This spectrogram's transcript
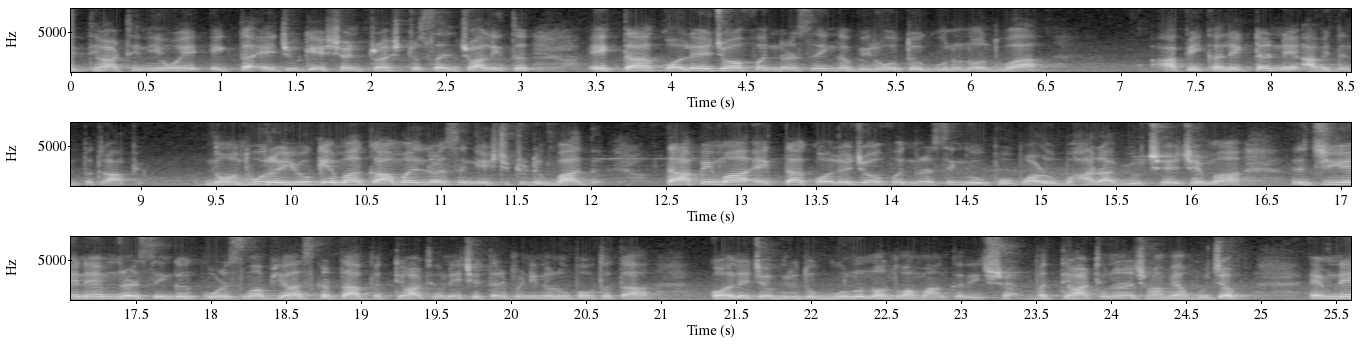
વિદ્યાર્થીનીઓએ એકતા એજ્યુકેશન ટ્રસ્ટ સંચાલિત એકતા કોલેજ ઓફ નર્સિંગ વિરોધ ગુનો નોંધવા આપી કલેક્ટરને આવેદનપત્ર આપ્યું. નોંધવું રહ્યું કે એમાં કામલ નર્સિંગ ઇન્સ્ટિટ્યૂટ બાદ તાપીમાં એકતા કોલેજ ઓફ નર્સિંગનું ભોપાળું બહાર આવ્યું છે, જેમાં જીએનએમ નર્સિંગ કોર્સમાં અભ્યાસ કરતા વિદ્યાર્થીઓને છેતરપિંડીનો અનુભવ થતા કોલેજ વિરુદ્ધ ગુનો નોંધવા માંગ કરી છે. વિદ્યાર્થીઓના જણાવ્યા મુજબ, એમને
